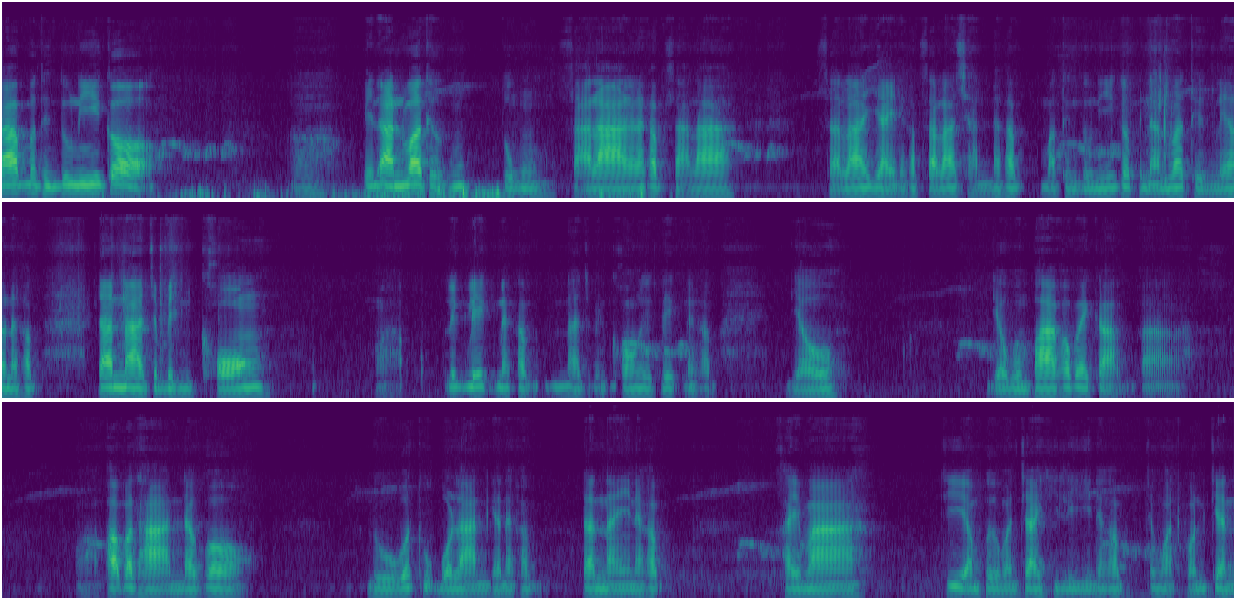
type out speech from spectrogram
ครับมาถึงตรงนี้ก็เป็นอันว่าถึงตรงศาลาแล้วนะครับศาลา ศาลาใหญ่นะครับศาลาฉันนะครับ มาถึงตรงนี้ก็เป็นอันว่าถึงแล้วนะครับ ด้านหน้าจะเป็นคลองเล็กๆนะครับ น่าจะเป็นคลองเล็กๆนะครับ เดี๋ยว เดี๋ยวผมพาเข้าไปกับพระประธานแล้วก็ดูวัตถุโบราณกันนะครับ ด้านในนะครับ ใครมาที่อำเภอมันจายคีรีนะครับ จังหวัดขอนแก่น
